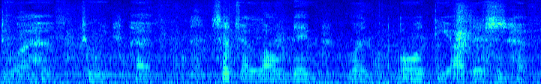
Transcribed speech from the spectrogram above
do I have to have such a long name when all the others have?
